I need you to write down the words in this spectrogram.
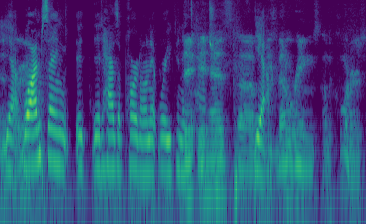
Yeah. right. Well, I'm saying it. It has a part on it where you can They- attach it it. has um, Yeah. these metal rings on the corners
